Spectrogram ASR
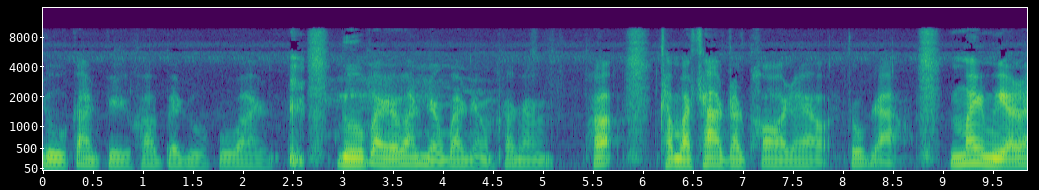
อยู่การกินความเป็นอยู่กูว่าอยู่ไปวันอย่งวันอย่งเท่านั้นเพราะธรรมชาตินั้นพอแล้ว ทุกอย่าง ไม่มีอะไร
